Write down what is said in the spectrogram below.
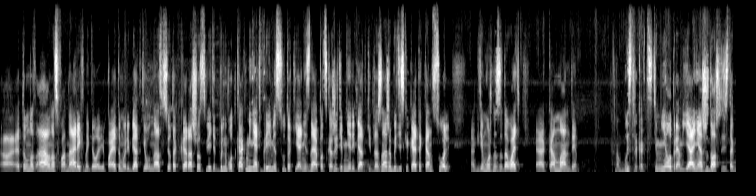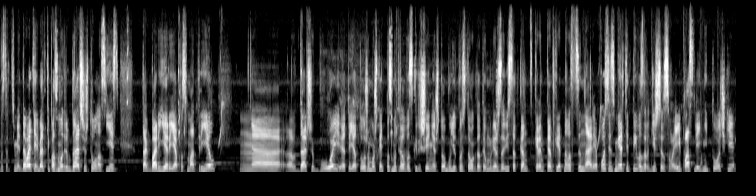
А, это у нас... А, у нас фонарик на голове, поэтому, ребятки, у нас все так хорошо светит. Блин, вот как менять время суток, я не знаю. Подскажите мне, ребятки, должна же быть здесь какая-то консоль, а, где можно задавать э, команды. Быстро как-то стемнело прям. Я не ожидал, что здесь так быстро темнеет. Давайте, ребятки, посмотрим дальше, что у нас есть. Так, барьер я посмотрел. А, дальше бой, это я тоже, можно сказать, посмотрел. Воскрешение. Что будет после того, когда ты умрешь, зависит от кон конкретного сценария. После смерти ты возродишься в своей последней точке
